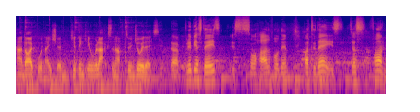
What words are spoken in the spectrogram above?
hand-eye coordination, do you think he'll relax enough to enjoy this? The previous days is so hard for them, but today is just fun.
